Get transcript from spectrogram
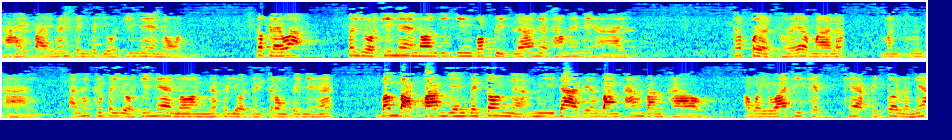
หายไปนั้นเป็นประโยชน์ที่แน่นอน ก็แปลว่า ประโยชน์ที่แน่นอนจริงๆพอปิดแล้วเนี่ยทำให้ไม่อาย ถ้าเปิดเผยออกมาแล้วมันมันอาย อันนั้นคือประโยชน์ที่แน่นอนนะประโยชน์โดยตรงเป็นอย่างนั้นบำบัดความเย็นเป็นต้นเนี่ยมีได้เป็นบางครั้งบางคราวอวัยวะที่แคบแคบเป็นต้นเหล่านี้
